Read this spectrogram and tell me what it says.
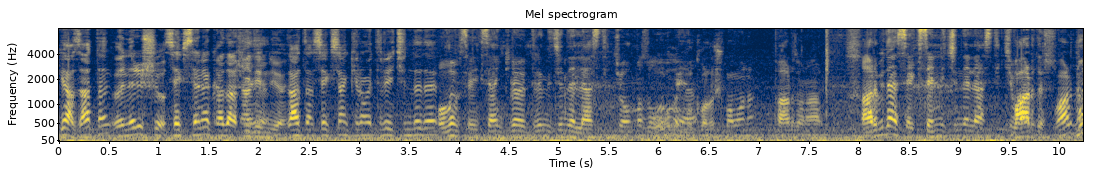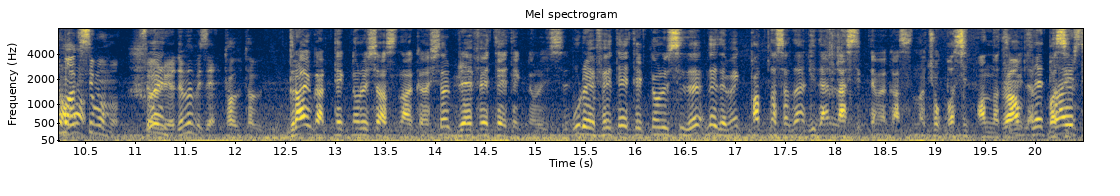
Ya zaten öneri şu. 80'e kadar gidin Aynen. diyor. Zaten 80 kilometre içinde de Oğlum 80 kilometrenin içinde lastikçi olmaz olur mu ya? Konuşmam onu. Pardon abi. Harbiden 80'in içinde lastikçi Vardır, vardır. vardır Bu ama- maksimumu söylüyor değil mi bize? Tabii tabii. DriveGuard teknolojisi aslında arkadaşlar RFT teknolojisi. Bu RFT teknolojisi de ne demek? Patlasa da giden lastik demek aslında. Çok basit anlatımıyla. Ramflet basit tires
